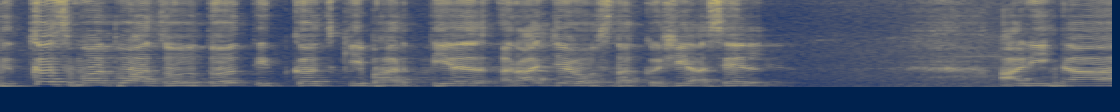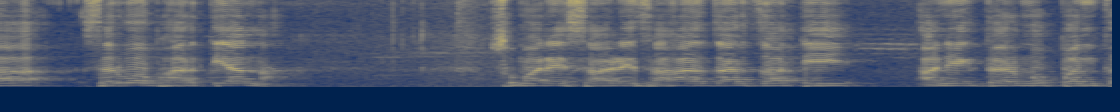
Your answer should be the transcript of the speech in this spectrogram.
तितकंच महत्त्वाचं होतं तितकंच की भारतीय राज्यव्यवस्था कशी असेल आणि ह्या सर्व भारतीयांना सुमारे साडेसहा हजार जाती अनेक धर्म पंथ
